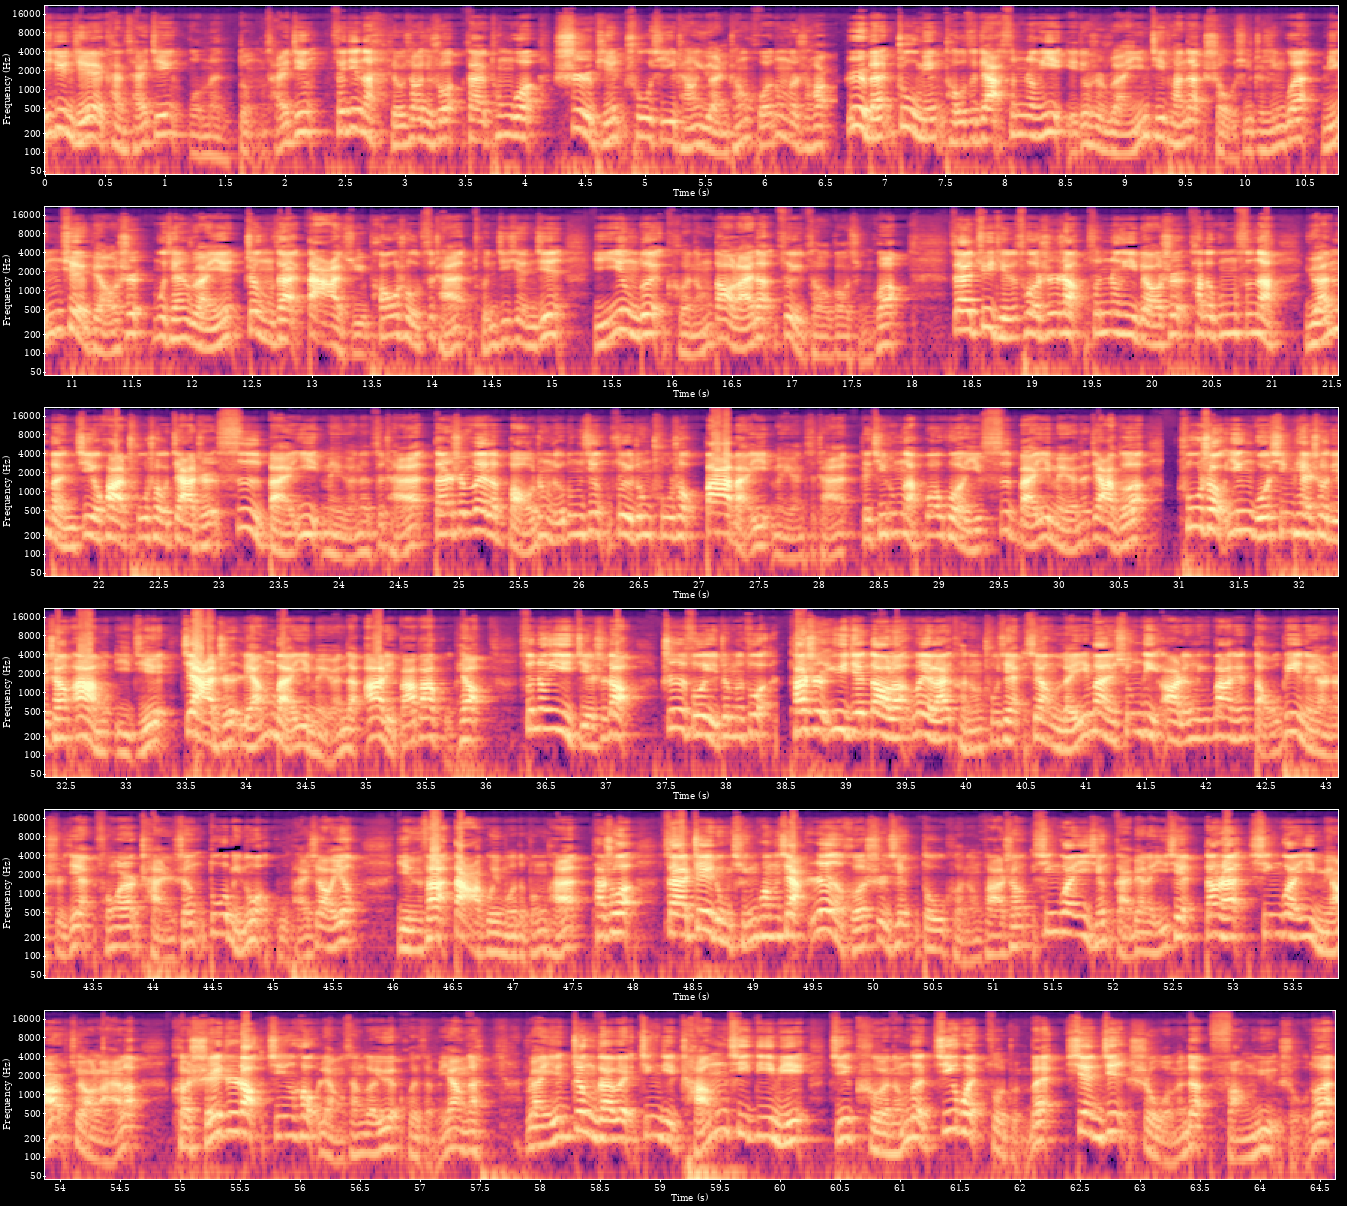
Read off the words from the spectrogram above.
齐俊杰看财经，我们懂财经。最近呢，有消息说，在通过视频出席一场远程活动的时候，日本著名投资家孙正义，也就是软银集团的首席执行官，明确表示，目前软银正在大举抛售资产、囤积现金，以应对可能到来的最糟糕情况。在具体的措施上，孙正义表示，他的公司呢原本计划出售价值四百亿美元的资产，但是为了保证流动性，最终出售八百亿美元资产。这其中呢，包括以四百亿美元的价格出售英国芯片设计商 ARM 以及价值两百亿美元的阿里巴巴股票。孙正义解释道。之所以这么做，他是预见到了未来可能出现像雷曼兄弟2008年倒闭那样的事件，从而产生多米诺骨牌效应，引发大规模的崩盘。他说，在这种情况下，任何事情都可能发生。新冠疫情改变了一切，当然，新冠疫苗就要来了。可谁知道今后两三个月会怎么样呢？软银正在为经济长期低迷及可能的机会做准备，现金是我们的防御手段。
